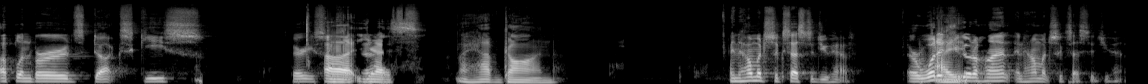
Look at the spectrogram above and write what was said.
Upland birds, ducks, geese, various. things Uh like yes, I have gone. And how much success did you have? Or what did you go to hunt and how much success did you have?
